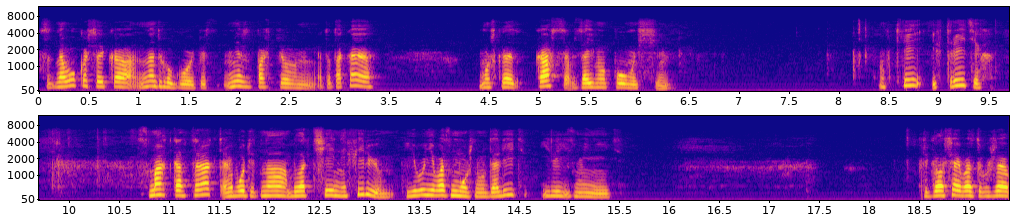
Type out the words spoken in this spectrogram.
с одного кошелька на другой, то есть между партнерами. Это такая, можно сказать, касса взаимопомощи. И в-третьих, смарт-контракт работает на блокчейне Ethereum, его невозможно удалить или изменить. Приглашаю вас, друзья,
